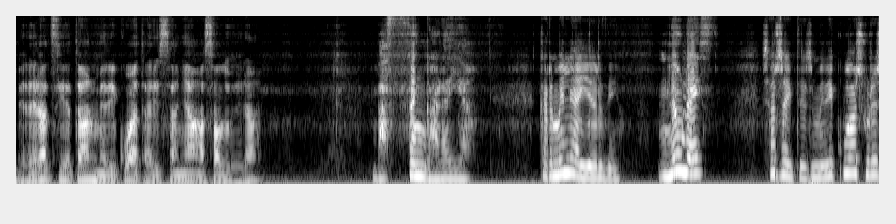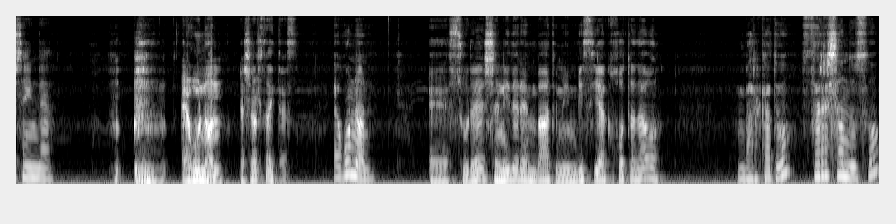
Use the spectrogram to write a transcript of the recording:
Bederatzietan medikua eta erizaina azaldu dira. Bazen garaia. Karmele Aierdi. Neu naiz, Sar zaitez, medikua zure zein da. Egunon, esar zaitez. egunon. E, zure senideren bat minbiziak jota dago? Barkatu, zer esan duzu?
